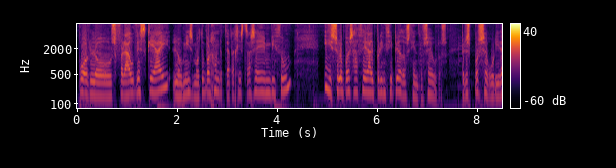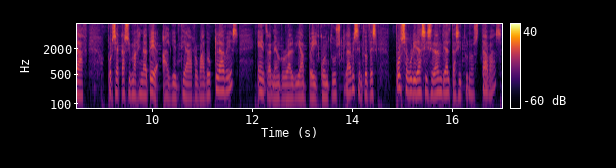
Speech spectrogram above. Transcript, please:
por los fraudes que hay, lo mismo. Tú, por ejemplo, te registras en Bizum y solo puedes hacer al principio 200 euros, pero es por seguridad. Por si acaso, imagínate, alguien te ha robado claves, entran en Rural Vía Pay con tus claves, entonces, por seguridad, si se dan de alta si tú no estabas,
